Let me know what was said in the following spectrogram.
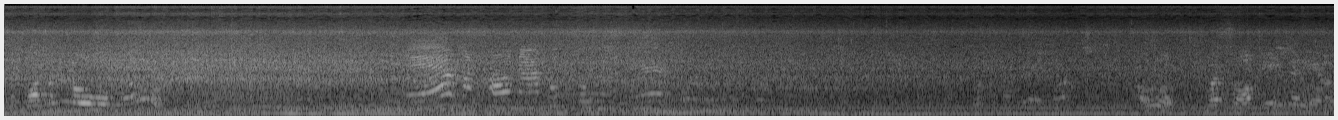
แต่ก่อนมันโล่งแล้วแล้วมาเขานาพุทตรงนี้เนี่ยเอาหมดมาสอบเองกันเนี่ยเอา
